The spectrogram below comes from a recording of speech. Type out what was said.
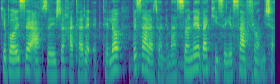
که باعث افزایش خطر ابتلا به سرطان مثانه و کیسه صفرا میشن.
